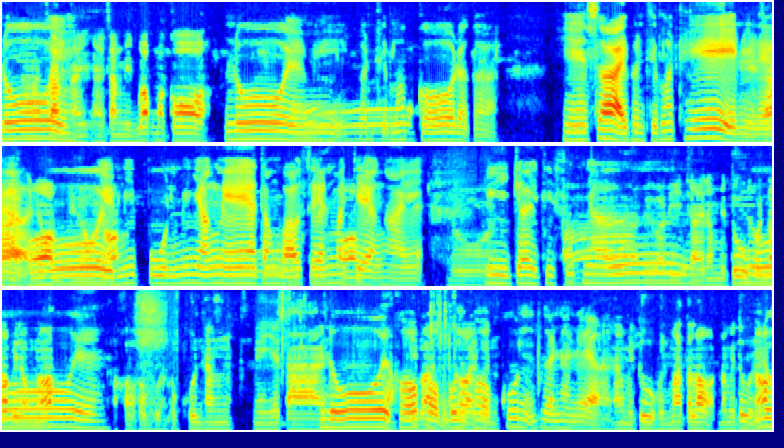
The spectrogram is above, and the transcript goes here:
โดอ่ายสั่งให้ให้สั่งดินบล็อกมาก่อโดยโอ้มีเพิ่นสิมากอแล้วก็ เฮทรายเพิ่นสิมาเทนี่แหละเททรายพร้โดอมพี่น้องยเนาะมีปูนมีหยังแหน่ทั้งบ่าวแสนมาพร้อมแจ้งให้โดยดีใจที่สุดเนี่ยอ่าเอ้ยถือว่าดีใจนำไปตู้เพิ่นเนาะพี่น้องเนาะโดยขอขอบคุณขอบคุณทั้งแม่ยายตาโดยเนาะขอที่ว่าขอบบุญช่วยขเพิ่อนบคุณเพื่อนหั่นแหละอ่าทั้งแม่ตู้เพิ่นมาตลอดเนาะแม่ตู้เนาะ โด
